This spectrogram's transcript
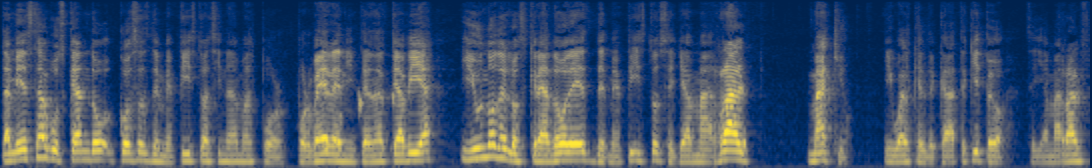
También estaba buscando cosas de Mephisto, así nada más por, por ver en internet que había. Y uno de los creadores de Mephisto se llama Ralph Macchio, igual que el de Karate Kid, pero se llama Ralph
